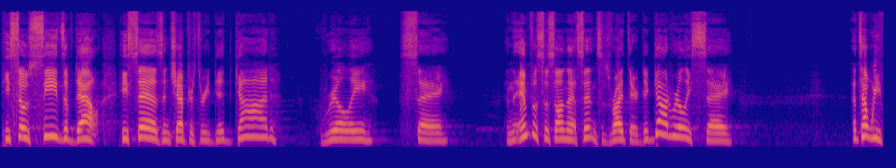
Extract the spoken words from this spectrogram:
He sows seeds of doubt. He says in chapter 3, Did God really say? And the emphasis on that sentence is right there. Did God really say? That's how we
